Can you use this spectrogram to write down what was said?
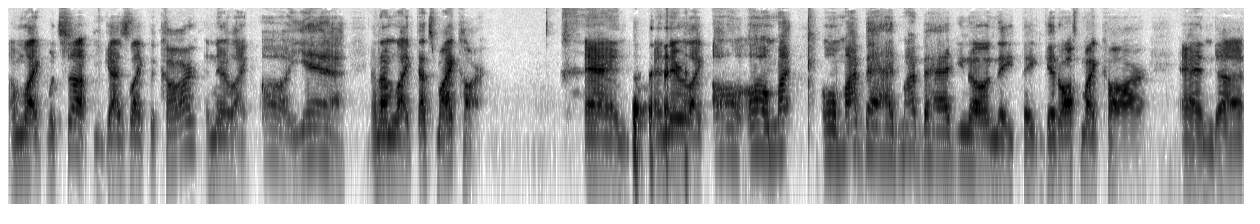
I'm like, what's up? You guys like the car? And they're like, oh yeah. And I'm like, that's my car. And and they were like, oh oh my oh my bad my bad you know. And they they get off my car and uh,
